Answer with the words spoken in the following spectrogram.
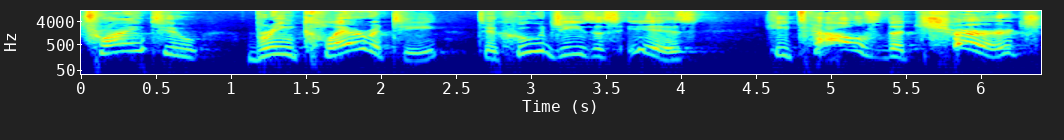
trying to bring clarity to who Jesus is, he tells the church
